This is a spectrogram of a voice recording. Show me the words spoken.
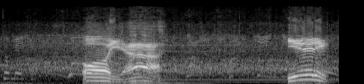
to make it... Oh, yeah. Get.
